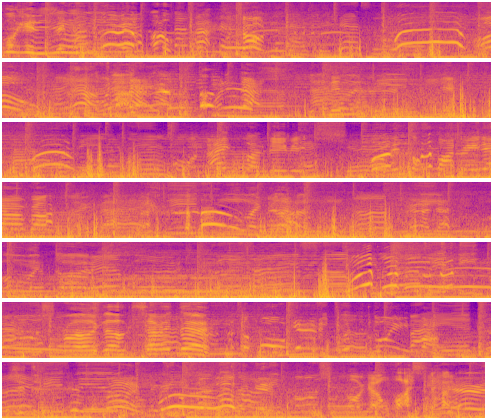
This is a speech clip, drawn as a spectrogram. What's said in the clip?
bro! I'm at you. Oh. oh, Tone. Oh, yeah. What is that? What is that? Oh, nice one, baby. Oh, this is the spot right now, bro. Oh my god. Oh my god. Bro, look, look, right there. That's a full game. What you doing, bro? Oh. Oh, I gotta watch that.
